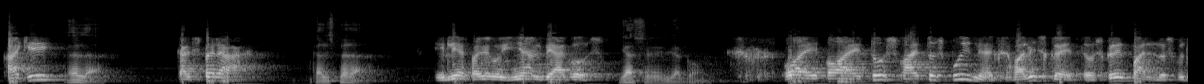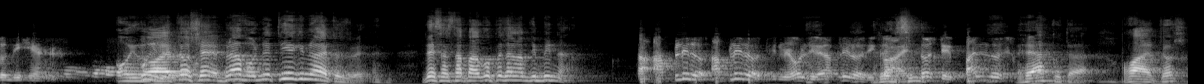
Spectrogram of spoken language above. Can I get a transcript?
Άκη. Έλα. Καλησπέρα. Καλησπέρα. Ηλίας Παγιογενιά, Ολυμπιακός. Γεια σου, Ηλιακό. Ο, αε, ο αετός, ο αετός που είναι, εξαφανίστηκε ο αετός και ο υπάλληλος που τον είχε. Ο, ο αετός, ε, μπράβο, ναι, τι έγινε ο αετός, ρε. Δεν σας τα παγώ, πέθανα από την πείνα. απλήρω, απλήρωτη είναι όλοι, απλήρωτη. Ο αετός και ο υπάλληλος. Ρε, άκου τώρα. Ο αετός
